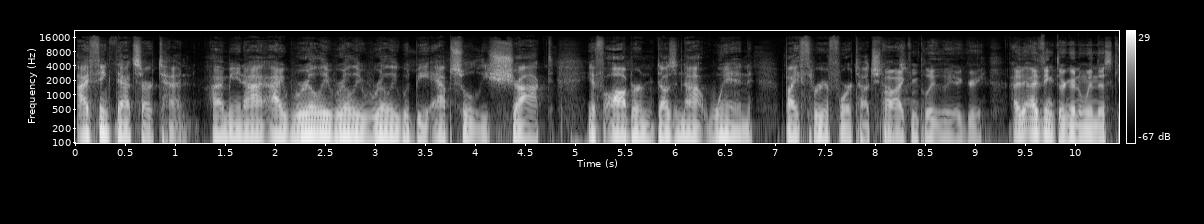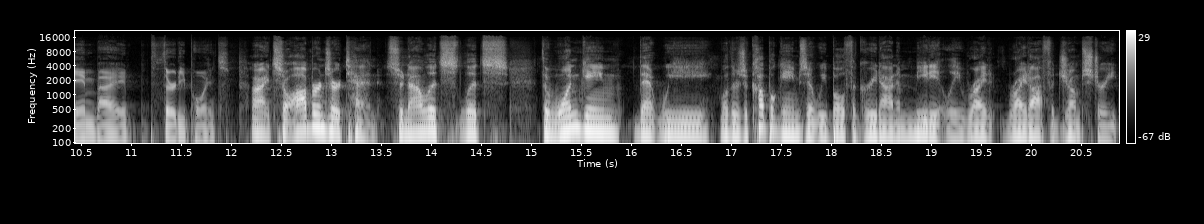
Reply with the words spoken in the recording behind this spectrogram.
I think that's our ten. I mean, I, I really, really, really would be absolutely shocked if Auburn does not win by three or four touchdowns. Oh, I completely agree. I, I think they're going to win this game by 30 points. All right, so Auburn's are ten. So now let's let's the one game that we well, there's a couple games that we both agreed on immediately, right right off of Jump Street,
